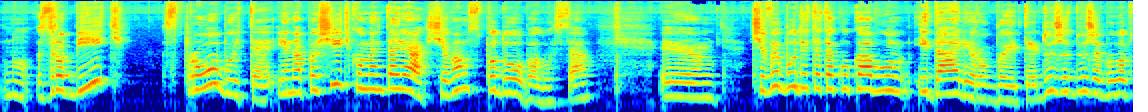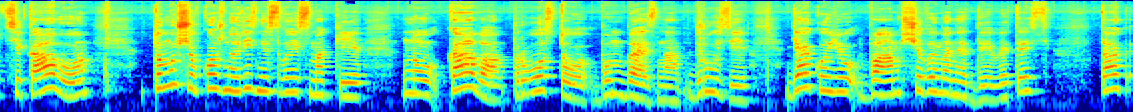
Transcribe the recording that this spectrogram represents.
ну, зробіть, спробуйте і напишіть в коментарях, чи вам сподобалося. Е, чи ви будете таку каву і далі робити? Дуже-дуже було б цікаво, тому що в кожного різні свої смаки. Ну, кава просто бомбезна. Друзі, дякую вам, що ви мене дивитесь. Так,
